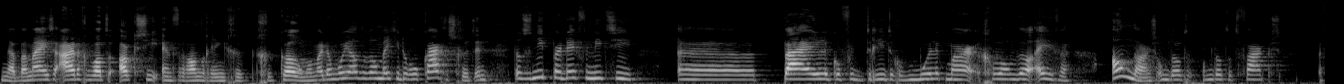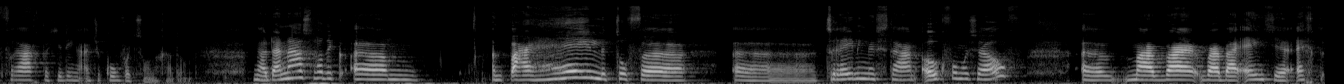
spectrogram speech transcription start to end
Nou, bij mij is aardig wat actie en verandering gekomen, maar dan word je altijd wel een beetje door elkaar geschud. En dat is niet per definitie uh, pijnlijk of verdrietig of moeilijk, maar gewoon wel even anders, omdat, omdat het vaak vraagt dat je dingen uit je comfortzone gaat doen. Nou, daarnaast had ik. Um, een paar hele toffe uh, trainingen staan, ook voor mezelf. Uh, maar waar, waarbij eentje echt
